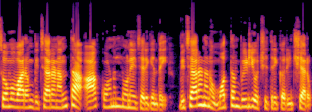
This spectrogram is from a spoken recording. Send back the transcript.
సోమవారం విచారణ అంతా ఆ కోణంలోనే జరిగింది. విచారణను మొత్తం వీడియో చిత్రీకరించారు.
